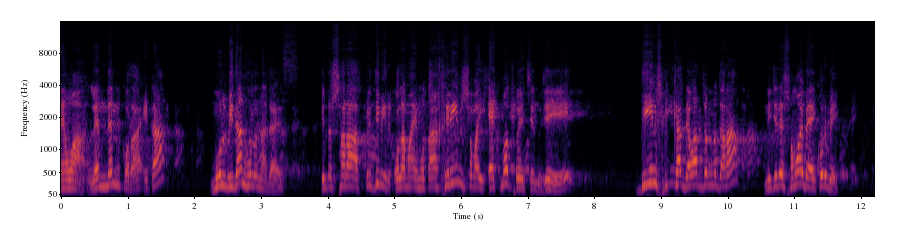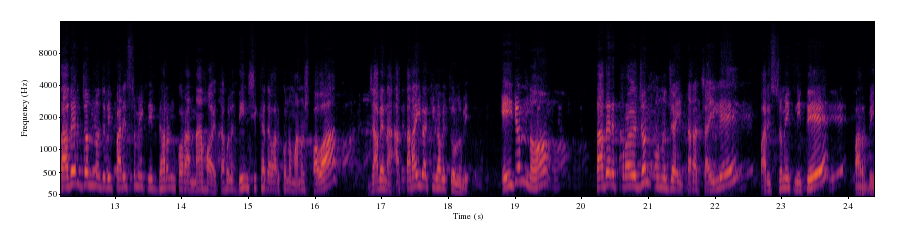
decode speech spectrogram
নেওয়া, লেনদেন করা, এটা মূল বিধান হলো না জায়েজ। কিন্তু সারা পৃথিবীর ওলামায়ে মুতাখিরিন সবাই একমত হয়েছেন যে দিন শিক্ষা দেওয়ার জন্য যারা নিজেদের সময় ব্যয় করবে, তাদের জন্য যদি পারিশ্রমিক নির্ধারণ করা না হয়, তাহলে দিন শিক্ষা দেওয়ার কোনো মানুষ পাওয়া যাবে না। আর তারাই বা কীভাবে চলবে? এই জন্য তাদের প্রয়োজন অনুযায়ী তারা চাইলে পারিশ্রমিক নিতে পারবে।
